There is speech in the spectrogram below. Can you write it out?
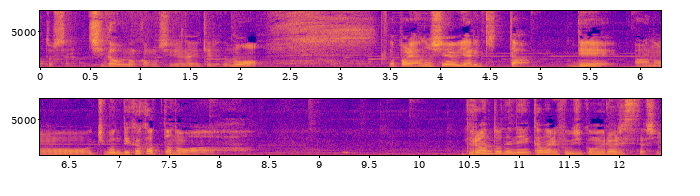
としたら違うのかもしれないけれどもやっぱりあの試合をやりきった。であの一番でかかったのはグランドでねかなり封じ込められてたし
